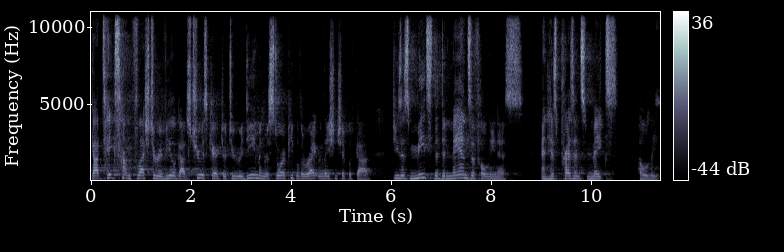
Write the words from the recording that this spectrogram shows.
God takes on flesh to reveal God's truest character, to redeem and restore people to right relationship with God. Jesus meets the demands of holiness, and his presence makes holy.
